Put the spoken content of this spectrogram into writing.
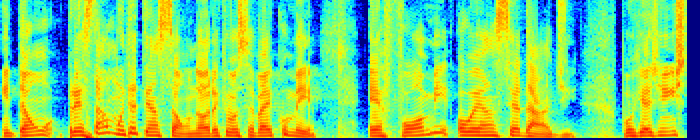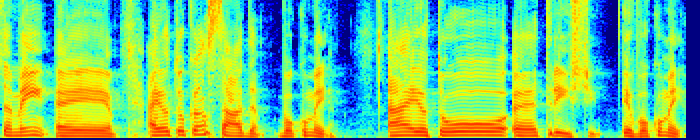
Então, prestar muita atenção na hora que você vai comer. É fome ou é ansiedade? Porque a gente também, é... aí eu tô cansada, vou comer. Ah, eu tô é, triste, eu vou comer.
